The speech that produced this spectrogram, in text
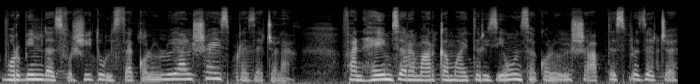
Vorbim de sfârșitul secolului al XVI-lea. Van Heim se remarcă mai târziu în secolul XVII,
